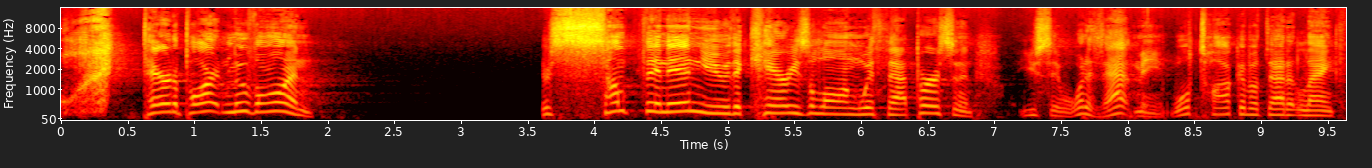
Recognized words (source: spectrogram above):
tear it apart and move on. There's something in you that carries along with that person. And you say, well, what does that mean? We'll talk about that at length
